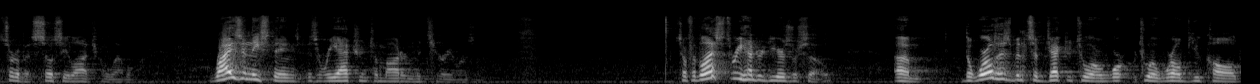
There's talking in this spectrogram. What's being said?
sort of a sociological level. Rise in these things is a reaction to modern materialism. So, for the last 300 years or so, um, the world has been subjected to a, to a worldview called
